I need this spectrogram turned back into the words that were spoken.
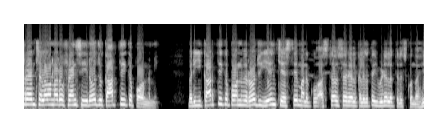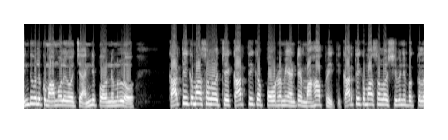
ఫ్రెండ్స్ ఎలా ఉన్నారు ఫ్రెండ్స్? ఈ రోజు కార్తీక పౌర్ణమి. మరి ఈ కార్తీక పౌర్ణమి రోజు ఏం చేస్తే మనకు అష్టౌశ్వర్యాలు కలుగుతాయి? ఈ వీడియోలో తెలుసుకుందాం. హిందువులకు మామూలుగా వచ్చే అన్ని పౌర్ణముల్లో కార్తీక మాసంలో వచ్చే కార్తీక పౌర్ణమి అంటే మహాప్రీతి. కార్తీక మాసంలో శివుని భక్తుల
